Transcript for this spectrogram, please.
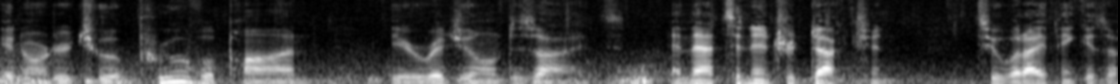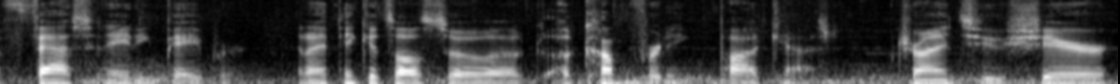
in order to improve upon the original designs. And that's an introduction to what I think is a fascinating paper. And I think it's also a, a comforting podcast. Trying to share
